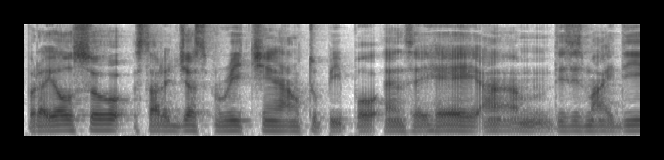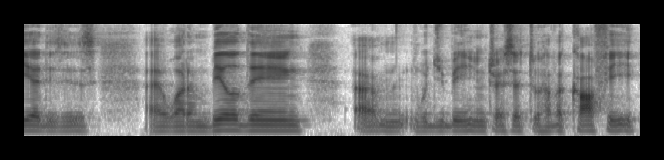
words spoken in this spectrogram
But I also started just reaching out to people and say, "Hey, um, this is my idea. This is uh, what I'm building. Um, would you be interested to have a coffee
